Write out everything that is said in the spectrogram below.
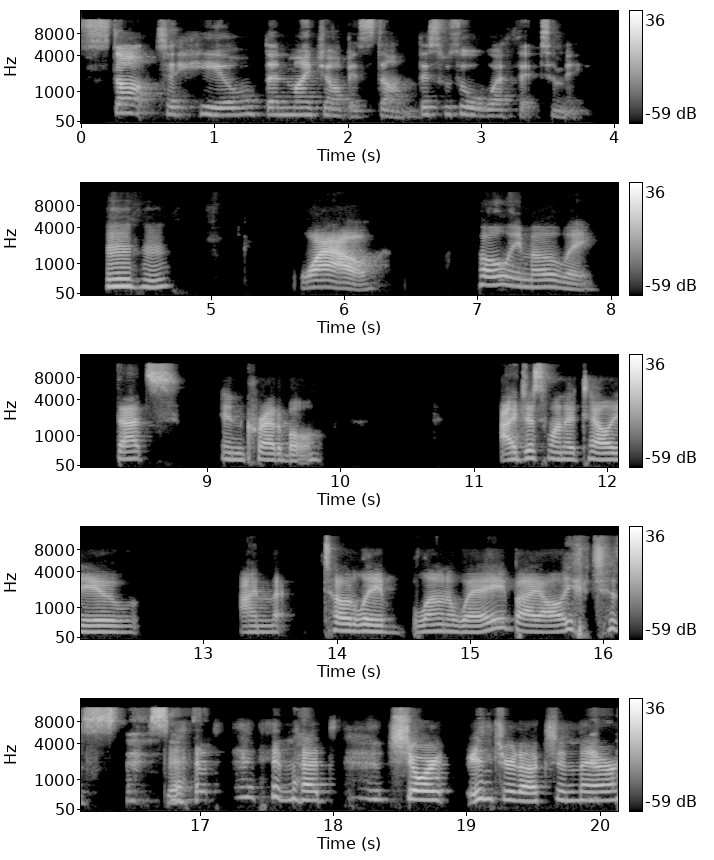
start to heal, then my job is done. This was all worth it to me. Mm-hmm. Wow. Holy moly. That's incredible. I just want to tell you, I'm totally blown away by all you just said in that short introduction there.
